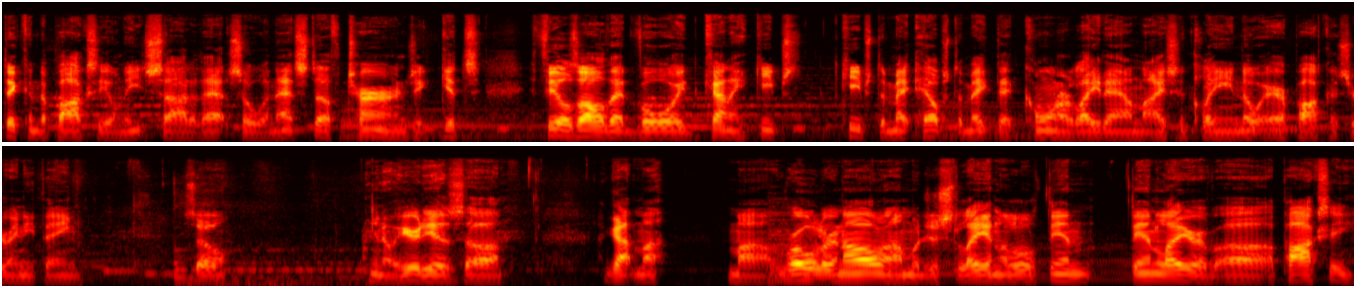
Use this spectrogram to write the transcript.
thickened epoxy on each side of that, so when that stuff turns, it gets fills all that void, kind of keeps keeps to make helps to make that corner lay down nice and clean no air pockets or anything. So you know here it is uh, I got my my roller and all and I'm gonna just lay in a little thin thin layer of uh, epoxy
